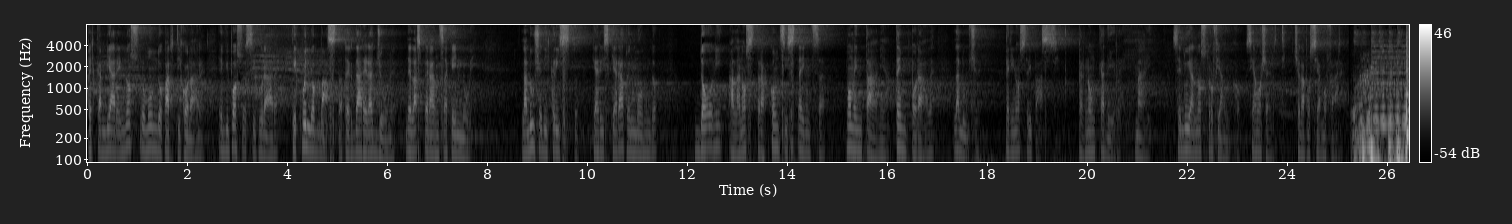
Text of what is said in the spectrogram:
per cambiare il nostro mondo particolare e vi posso assicurare che quello basta per dare ragione della speranza che è in noi. La luce di Cristo che ha rischiarato il mondo doni alla nostra consistenza momentanea, temporale, la luce per i nostri passi, per non cadere mai. Se Lui è al nostro fianco, siamo certi, ce la possiamo fare.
